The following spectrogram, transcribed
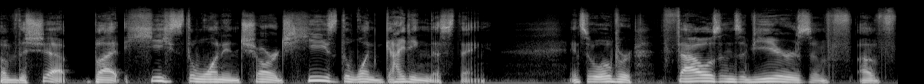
of the ship, but he's the one in charge. He's the one guiding this thing. And so over thousands of years of of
